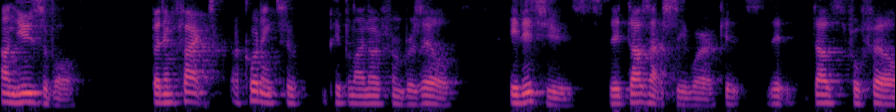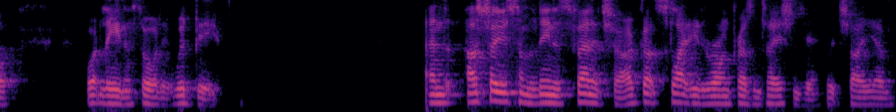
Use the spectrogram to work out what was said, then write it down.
unusable. But in fact, according to people I know from Brazil, it is used. It does actually work. It's, it does fulfill what Lina thought it would be. And I'll show you some of Lina's furniture. I've got slightly the wrong presentation here, which I um,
